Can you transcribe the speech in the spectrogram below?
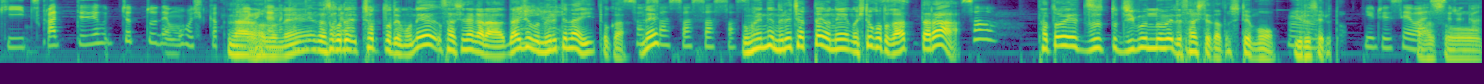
気使って、ちょっとでも欲しかったなるほどね。そこでちょっとでもね、差しながら、大丈夫濡れてない？とか、ね？ごめんね、濡れちゃったよね、の一言があったら。たとえずっと自分の上で刺してたとしても、うん許せると。許せはするかそうな。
